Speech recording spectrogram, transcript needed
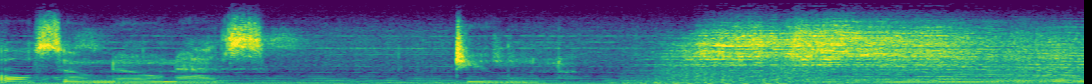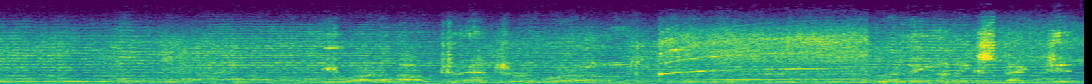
also known as Dune. You are about to enter a world where the unexpected,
